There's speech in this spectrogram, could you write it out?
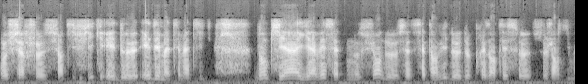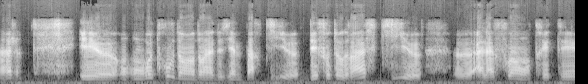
recherche scientifique et, de, et des mathématiques. Donc il y, avait cette notion cette, envie de, présenter ce, genre d'image. Et euh, on, retrouve dans, la deuxième partie des photographes qui à la fois ont traité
